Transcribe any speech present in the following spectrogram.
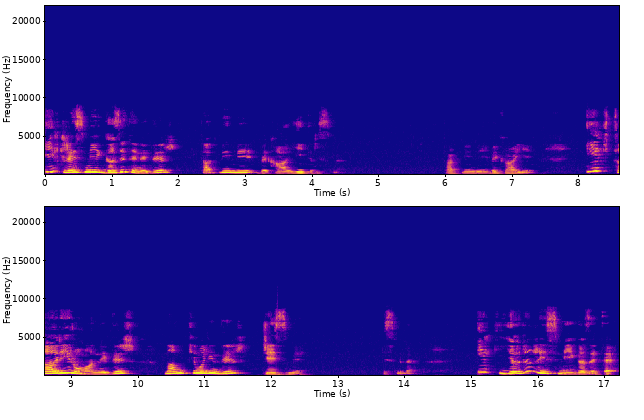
İlk resmi gazete nedir? Takvimi Bekaiye'dir ismi. Takvimi Bekaiye. İlk tarihi roman nedir? Namık Kemal'indir Cezmi ismi de. İlk yarı resmi gazete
